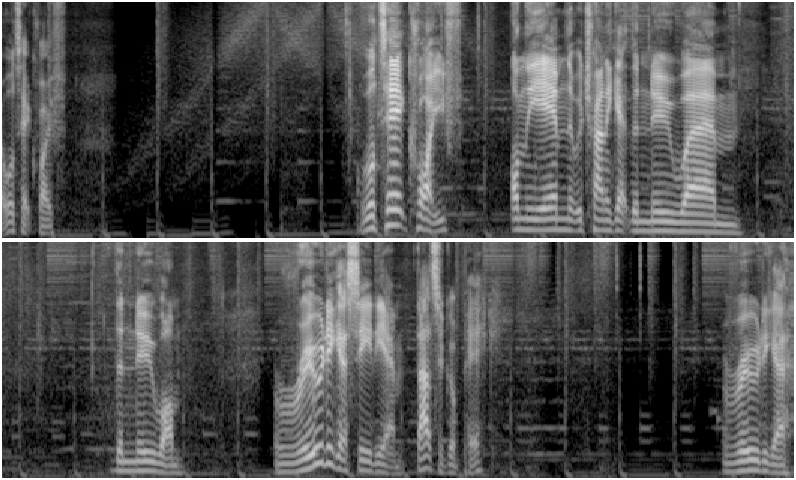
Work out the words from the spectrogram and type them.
we'll take Cruyff. We'll take Cruyff on the aim that we're trying to get the new... Um, the new one. Rudiger CDM. That's a good pick. Rudiger.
